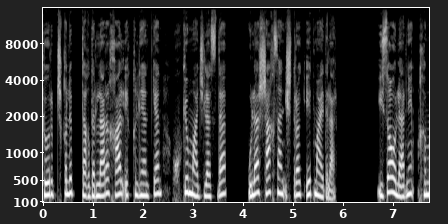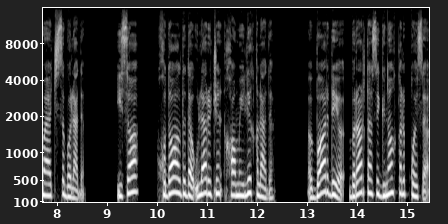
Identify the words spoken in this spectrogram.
ko'rib chiqilib taqdirlari hal qilinayotgan hukm majlisida ular shaxsan ishtirok etmaydilar. Iso ularning himoyachisi bo'ladi. Iso xudo oldida ular uchun homiylik qiladi. Bordiyu birortasi gunoh qilib qo'ysa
